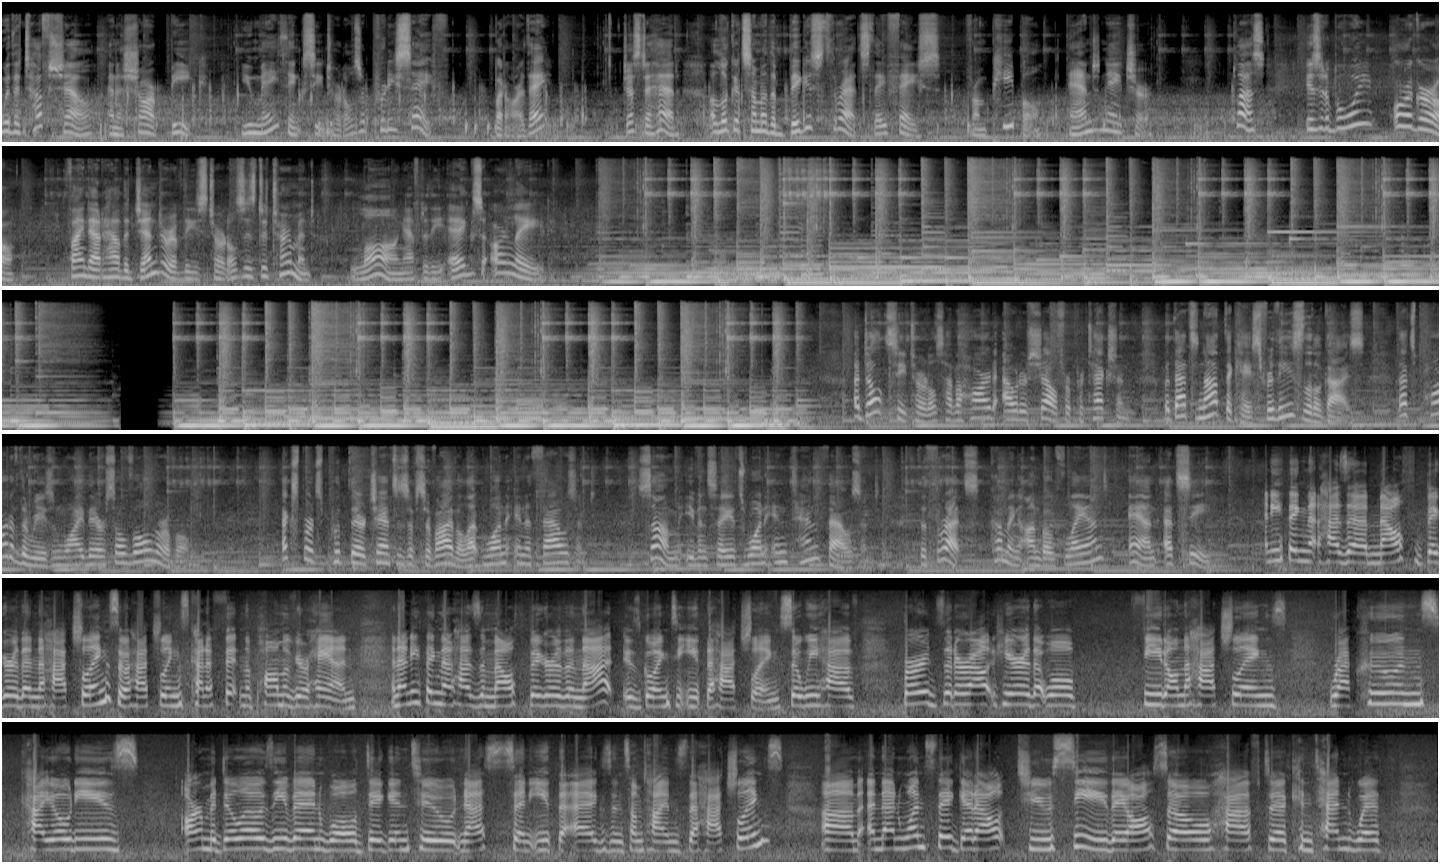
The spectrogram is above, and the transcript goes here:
With a tough shell and a sharp beak, you may think sea turtles are pretty safe. But are they? Just ahead, a look at some of the biggest threats they face from people and nature. Plus, is it a boy or a girl? Find out how the gender of these turtles is determined long after the eggs are laid. Sea turtles have a hard outer shell for protection, but that's not the case for these little guys. That's part of the reason why they're so vulnerable. Experts put their chances of survival at one in a thousand. Some even say it's one in 10,000. The threats coming on both land and at sea. Anything that has a mouth bigger than the hatchling, so hatchlings kind of fit in the palm of your hand, and anything that has a mouth bigger than that is going to eat the hatchling. So we have birds that are out here that will feed on the hatchlings, raccoons, coyotes, Armadillos even will dig into nests and eat the eggs and sometimes the hatchlings. Um, and then once they get out to sea, they also have to contend with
